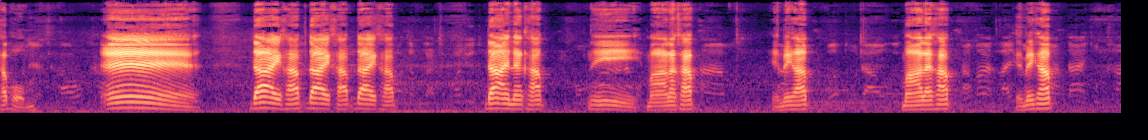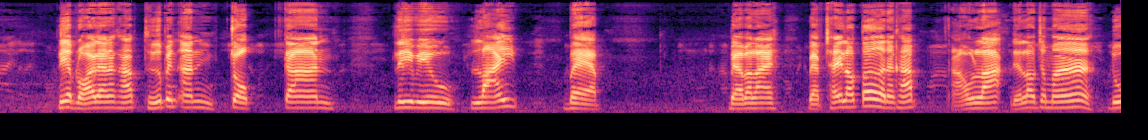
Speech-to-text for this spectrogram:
ครับผมอะได้ครับได้ครับได้ครับ ได้นะครับ นี่มาแล้วครับ เห็นไหมครับ มาแล้วครับ เห็นไหมครับ เรียบร้อยแล้วนะครับ ถือเป็นอันจบการรีวิวไลฟ์แบบแบบอะไร แบบใช้เราเตอร์นะครับ เอาละเดี๋ยวเราจะมาดู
